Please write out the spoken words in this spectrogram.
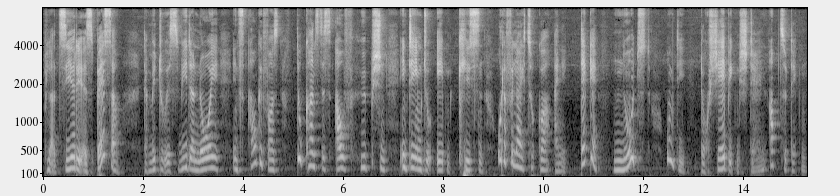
Platziere es besser, damit du es wieder neu ins Auge fasst. Du kannst es aufhübschen, indem du eben Kissen oder vielleicht sogar eine Decke nutzt, um die doch schäbigen Stellen abzudecken.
